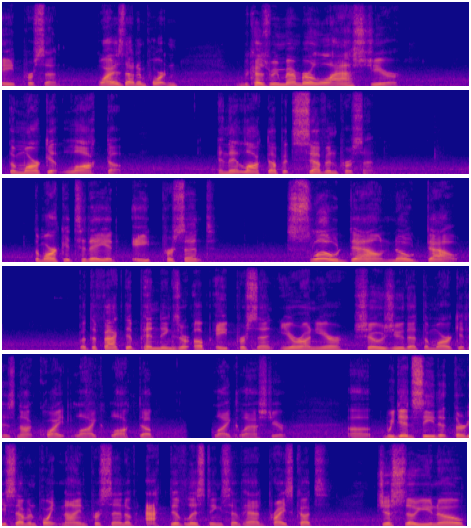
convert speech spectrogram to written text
8%. Why is that important? Because remember last year, the market locked up and they locked up at 7%. The market today at 8% slowed down, no doubt. But the fact that pendings are up 8% year on year shows you that the market has not quite like locked up like last year. Uh, we did see that 37.9% of active listings have had price cuts. Just so you know,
